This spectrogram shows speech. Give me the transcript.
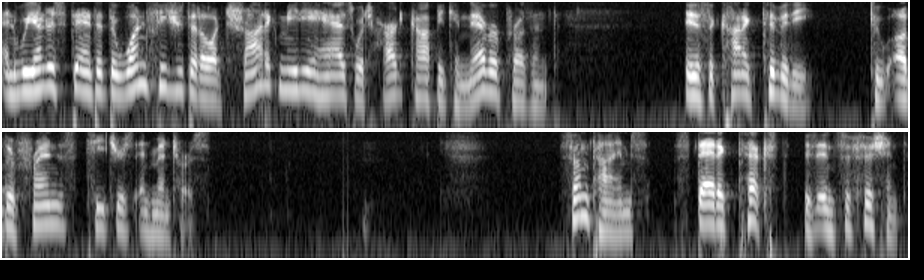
and we understand that the one feature that electronic media has which hard copy can never present is the connectivity to other friends, teachers, and mentors. Sometimes static text is insufficient.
